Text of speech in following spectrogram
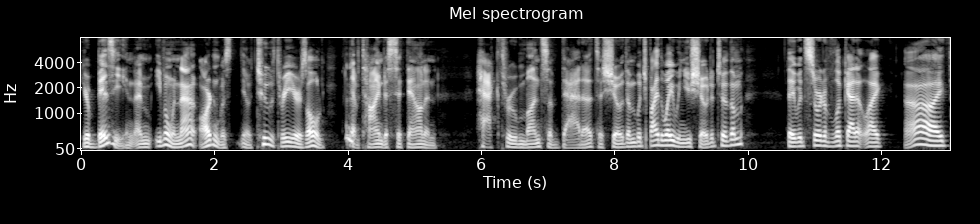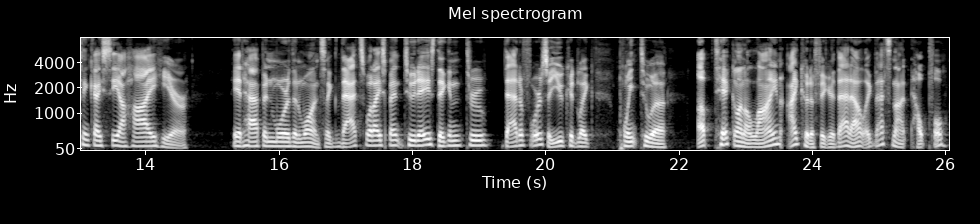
you're busy. And, and even when that Arden was, you know, two, three years old, I didn't have time to sit down and hack through months of data to show them, which by the way, when you showed it to them, they would sort of look at it like, oh, I think I see a high here. It happened more than once. Like that's what I spent two days digging through data for. So you could like point to a uptick on a line. I could have figured that out. Like that's not helpful.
